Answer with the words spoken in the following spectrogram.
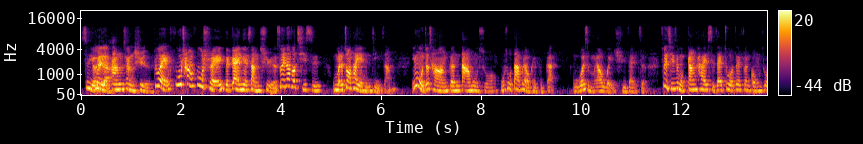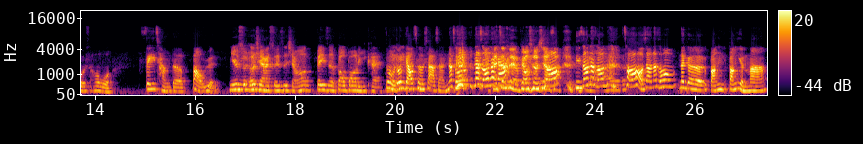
是有点为了安上去了，对，夫唱妇随的概念上去了。所以那时候其实我们的状态也很紧张，因为我就常常跟大木说，我说我大不了我可以不干。”我为什么要委屈在这？所以其实我刚开始在做这份工作的时候，我非常的抱怨，你随而且还随时想要背着包包离开。对，我都飙车下山。那时候 那时候那个还真的有飙车下山，你知道那时候 超好笑。那时候那个榜榜眼妈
